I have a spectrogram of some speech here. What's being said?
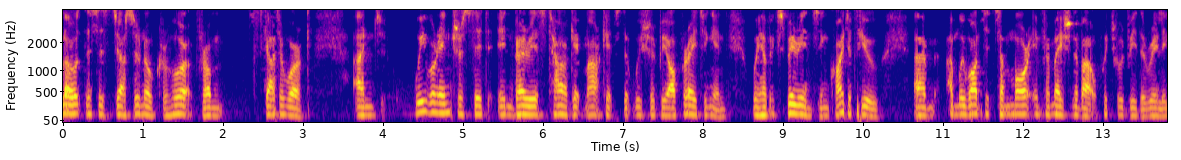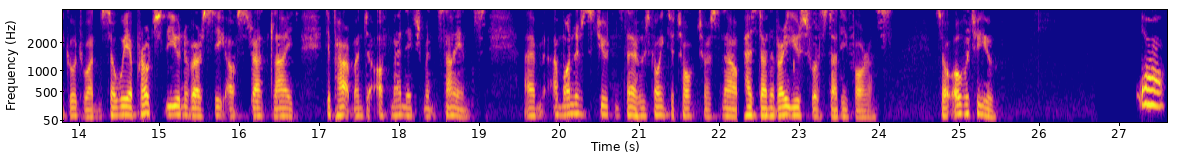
Hello, this is Jasun Okrahur from Scatterwork, and we were interested in various target markets that we should be operating in. We have experience in quite a few, um, and we wanted some more information about which would be the really good ones. So we approached the University of Strathclyde Department of Management Science. Um, and one of the students there who's going to talk to us now has done a very useful study for us. So over to you. Yes,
